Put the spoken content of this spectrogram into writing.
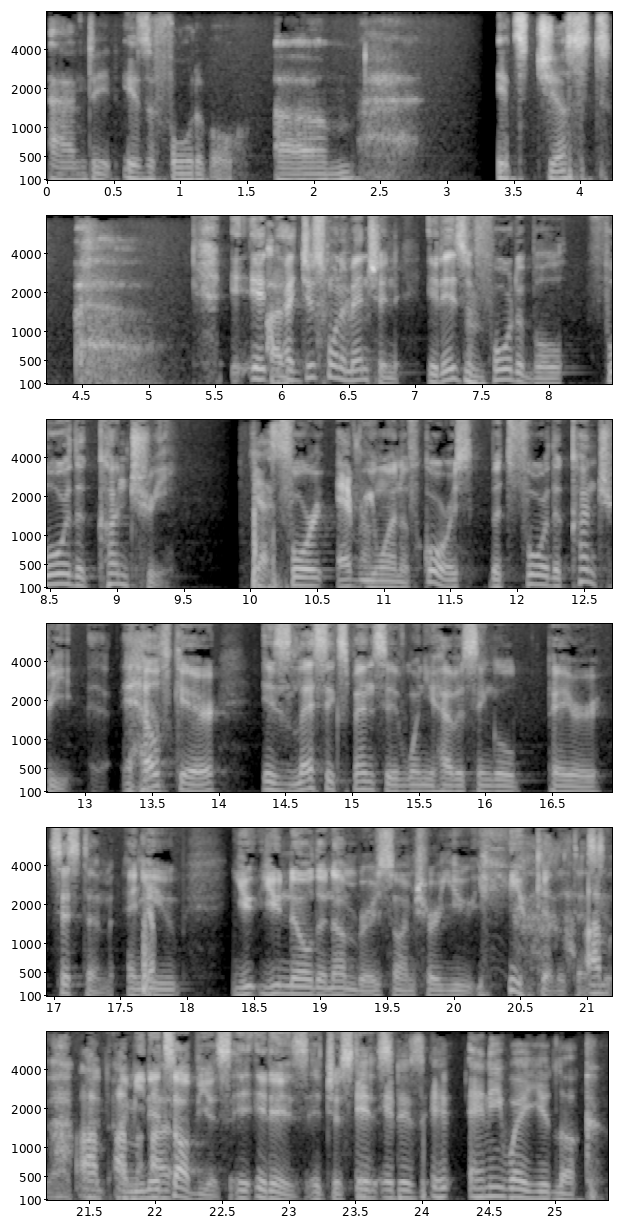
and it is affordable. Um, it's just. It, I just want to mention it is hmm. affordable for the country. Yes. For everyone, of course, but for the country. Healthcare yeah. is less expensive when you have a single payer system. And yep. you you you know the numbers, so I'm sure you you can attest um, to that. Um, I mean, it's obvious. It, it is. It just it, is. It is. It, any way you look,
